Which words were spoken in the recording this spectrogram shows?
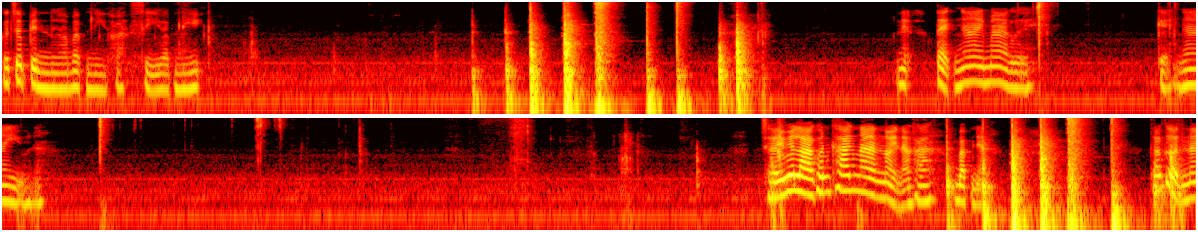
ก็จะเป็นเนื้อแบบนี้ค่ะ สีแบบนี้ เนี่ยแตกง่ายมากเลย แกะง่ายอยู่นะ ใช้เวลาค่อนข้างนานหน่อยนะคะ แบบเนี้ย ถ้าเกิดใน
